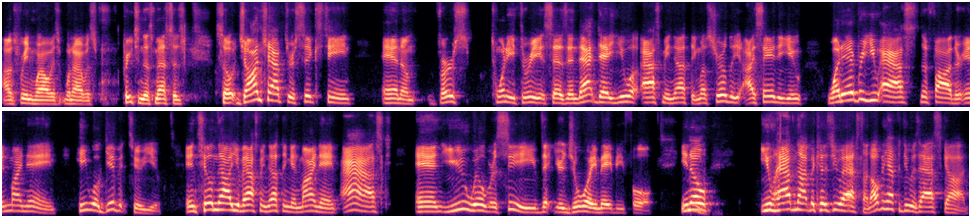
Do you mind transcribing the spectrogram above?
I was reading where I was when I was preaching this message. So John chapter 16 and um, verse 23, it says, In that day you will ask me nothing. Most surely I say to you, whatever you ask the Father in my name, he will give it to you. Until now you've asked me nothing in my name. Ask and you will receive that your joy may be full. You know, mm. you have not because you ask not. All we have to do is ask God.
